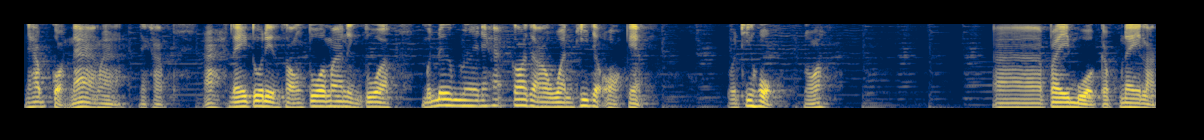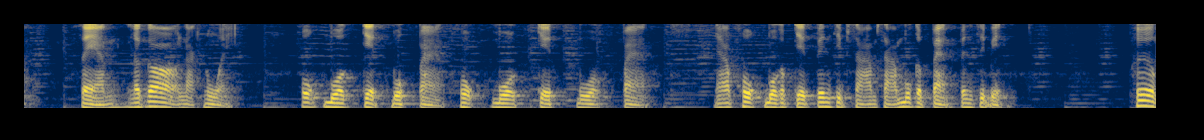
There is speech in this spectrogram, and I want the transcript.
นะครับก่อนหน้ามานะครับอะในตัวเด่น 2 ตัวมา 1 ตัวเหมือนเดิมเลยนะฮะก็จะเอาวันที่จะออกเนี่ยวันที่6เนาะอ่าไปบวกกับในหลักแสนแล้วก็หลักหน่วย6บวก7บวก8 6บวก7บวก8นะครับ6บวกกับ 7 เป็น 13 3บวกกับ 8 เป็น 11 เพิ่ม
